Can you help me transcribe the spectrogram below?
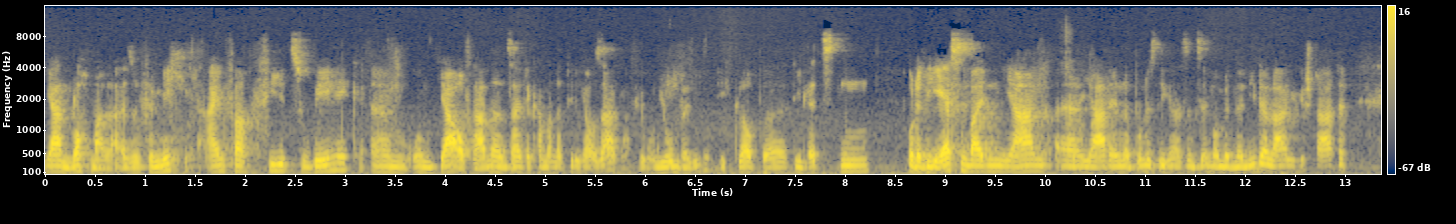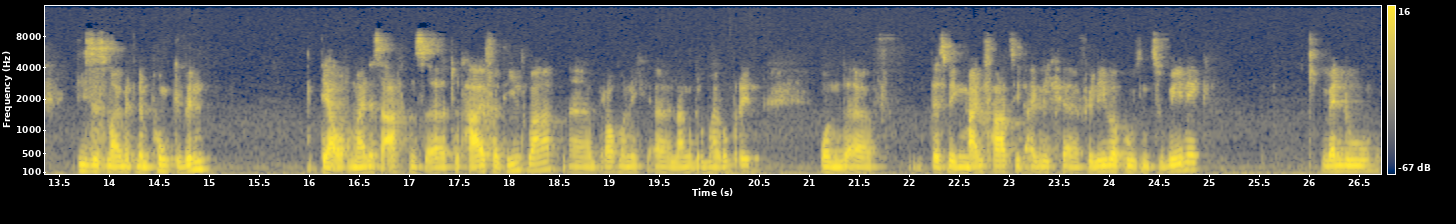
ja, nochmal, also für mich einfach viel zu wenig. Ähm, und ja, auf der anderen Seite kann man natürlich auch sagen, für Union Berlin, ich glaube, äh, die letzten oder die ersten beiden Jahren, äh, Jahre in der Bundesliga sind sie immer mit einer Niederlage gestartet. Dieses Mal mit einem Punktgewinn, der auch meines Erachtens äh, total verdient war. Äh, brauchen wir nicht äh, lange drum herum reden. Und äh, deswegen mein Fazit eigentlich für Leverkusen zu wenig, wenn du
